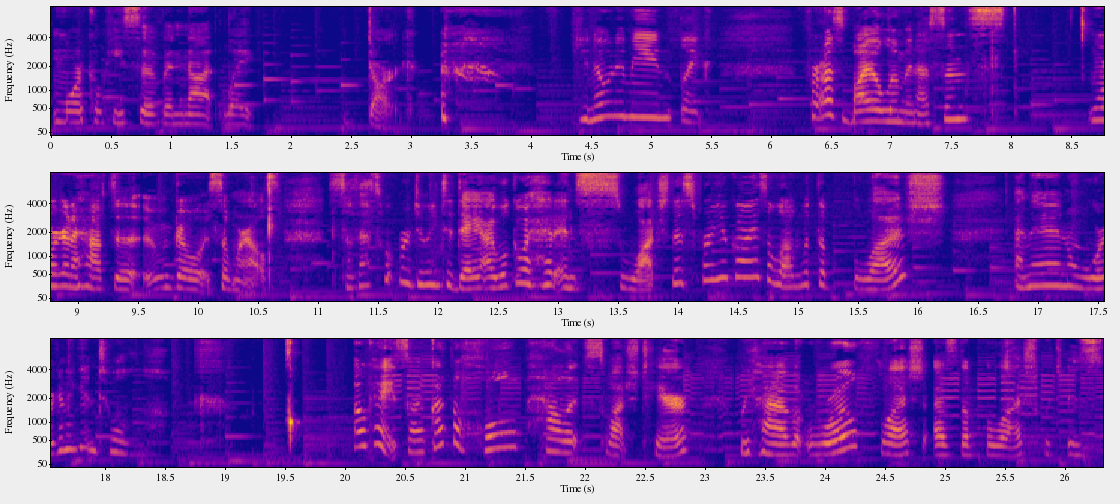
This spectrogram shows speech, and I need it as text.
more cohesive and not like dark. you know what I mean? Like for us bioluminescence, we're gonna have to go somewhere else. So that's what we're doing today. I will go ahead and swatch this for you guys along with the blush. And then we're gonna get into a look. Okay, so I've got the whole palette swatched here. We have Royal Flush as the blush, which is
